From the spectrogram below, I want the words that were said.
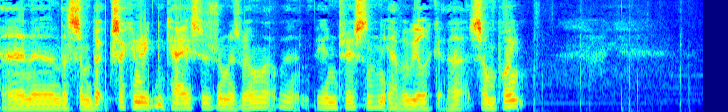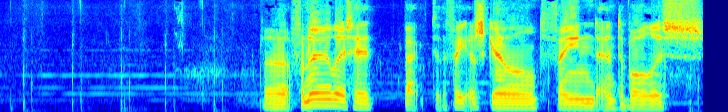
And uh, there's some books I can read in Caius's room as well. That would be interesting. You have a wee look at that at some point. But for now, let's head back to the Fighters Guild, find Antabolis,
